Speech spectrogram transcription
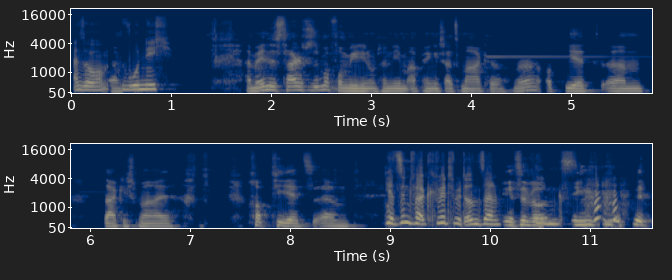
Also ja. wo nicht? Am Ende des Tages ist es immer vom Medienunternehmen abhängig als Marke. Ne? Ob die jetzt, ähm, sag ich mal, ob die jetzt. Ähm, jetzt sind wir quitt mit unseren Jetzt sind wir Links. quitt.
